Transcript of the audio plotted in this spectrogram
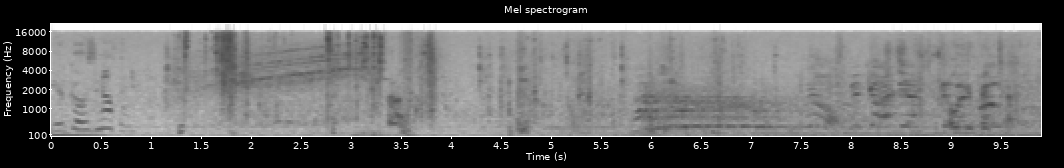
Here goes nothing. Oh, you big time.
